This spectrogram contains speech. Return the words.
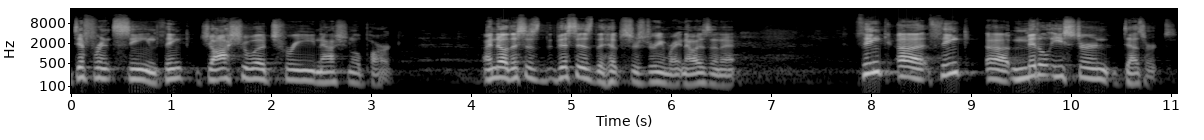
different scene. Think Joshua Tree National Park. I know this is, this is the hipster's dream right now, isn't it? Think, uh, think uh, Middle Eastern desert.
